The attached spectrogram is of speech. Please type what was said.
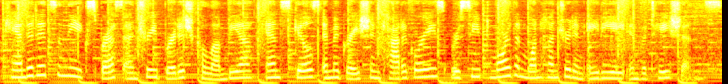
Candidates in the Express Entry British Columbia and Skills Immigration categories received more than 188 invitations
